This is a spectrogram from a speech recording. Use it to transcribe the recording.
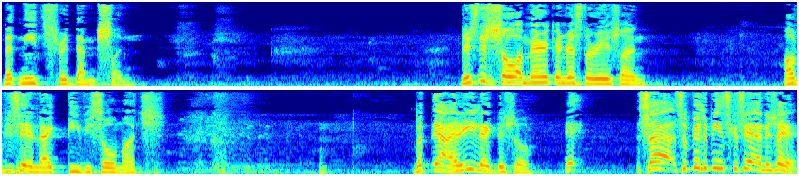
that needs redemption. There's this show, American Restoration. Obviously, I like TV so much. But yeah, I really like the show. Eh, sa, sa Philippines kasi, ano siya eh,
